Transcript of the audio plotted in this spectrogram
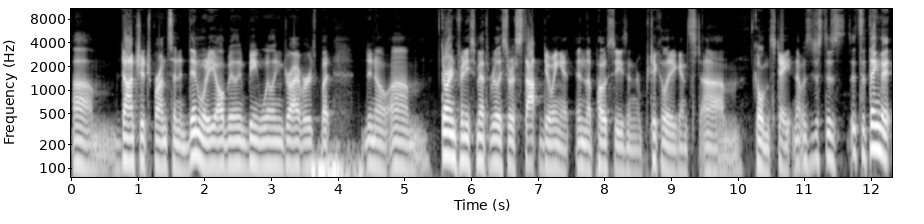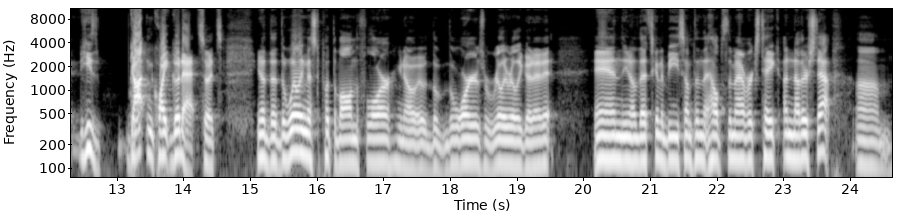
um, Doncic, Brunson, and Dinwiddie all being, being willing drivers, but you know, um, Dorian Finney-Smith really sort of stopped doing it in the postseason, particularly against um, Golden State, and that was just as it's a thing that he's gotten quite good at. So it's you know the the willingness to put the ball on the floor. You know the the Warriors were really really good at it, and you know that's going to be something that helps the Mavericks take another step. Um,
